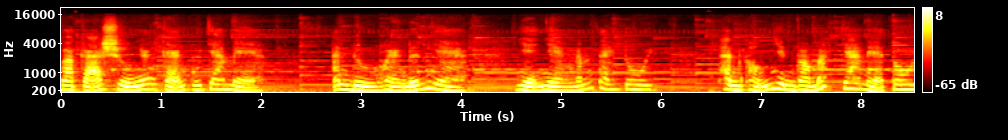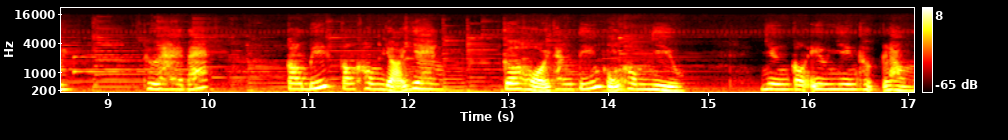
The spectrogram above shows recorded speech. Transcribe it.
và cả sự ngăn cản của cha mẹ, anh đường hoàng đến nhà, nhẹ nhàng nắm tay tôi, thành khẩn nhìn vào mắt cha mẹ tôi. Thưa hai bác, con biết con không giỏi giang, cơ hội thăng tiến cũng không nhiều, nhưng con yêu nhiên thực lòng.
